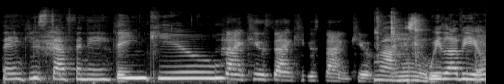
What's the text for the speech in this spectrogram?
Thank you, Stephanie. Thank you. Thank you, thank you, thank you. Mwah. We love you.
